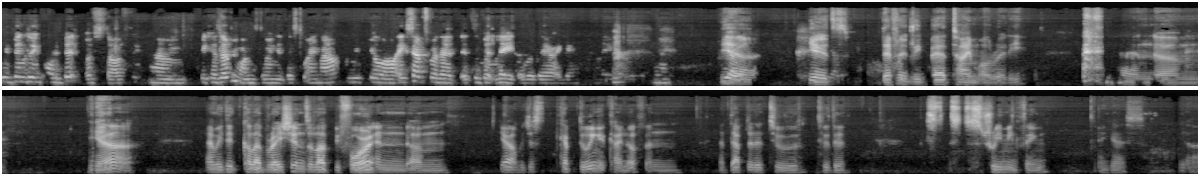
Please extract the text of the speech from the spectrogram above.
we've been doing quite a bit of stuff um, because everyone's doing it this way now. We feel all, except for that it's a bit late over there, I guess. Yeah. Yeah. Yeah. Yeah, it's definitely bad time already. And um, yeah. And we did collaborations a lot before and um, yeah, we just kept doing it kind of and adapted it to to the s- s- streaming thing, I guess. Yeah.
